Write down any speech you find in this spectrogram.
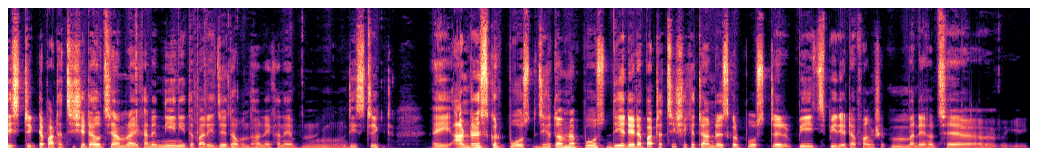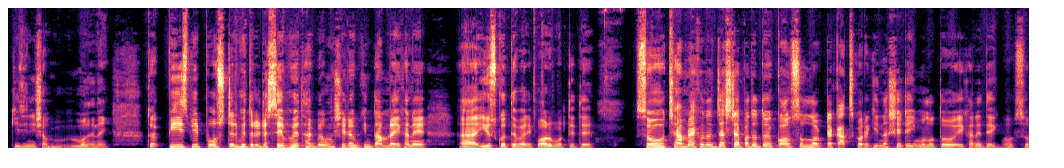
ডিস্ট্রিক্টটা পাঠাচ্ছি সেটা হচ্ছে আমরা এখানে নিয়ে নিতে পারি যে, যেমন ধরেন এখানে ডিস্ট্রিক্ট এই আন্ডারস্কোর পোস্ট যেহেতু আমরা পোস্ট দিয়ে ডেটা পাঠাচ্ছি, সেক্ষেত্রে আন্ডারস্কোর পোস্টের পিএইচপি ডেটা ফাংশন মানে হচ্ছে, কি জিনিস মনে নাই। তো পিএইচপির পোস্টের ভিতরে এটা সেভ হয়ে থাকবে এবং সেটাও কিন্তু আমরা এখানে ইউজ করতে পারি পরবর্তীতে। সো হচ্ছে আমরা এখন জাস্ট আপাতত কনসোল লকটা কাজ করে কিনা সেটাই মূলত এখানে দেখব। সো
